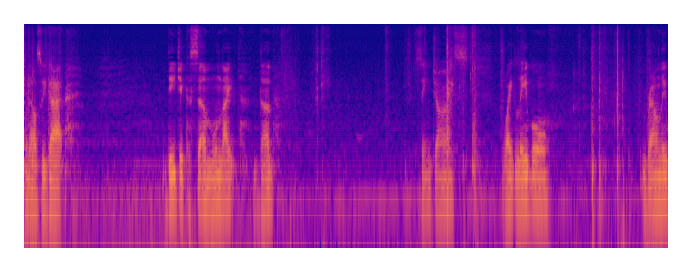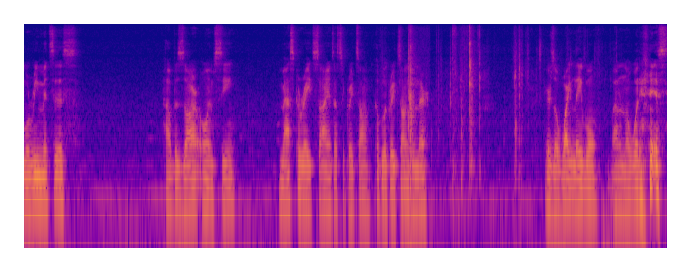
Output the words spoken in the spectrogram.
What else we got? DJ Cassell, Moonlight, Dub. St. John's, White Label, Brown Label remixes. How Bizarre, OMC, Masquerade Science. That's a great song. A couple of great songs in there. Here's a White Label. I don't know what it is.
